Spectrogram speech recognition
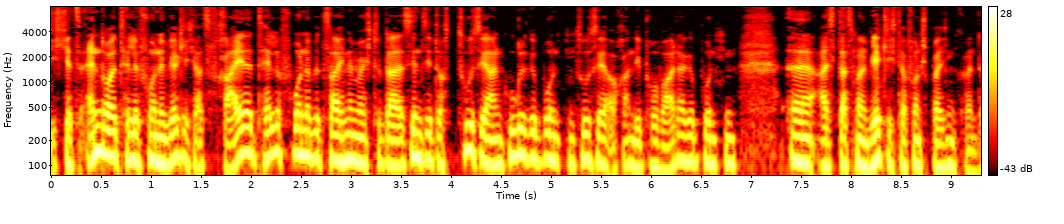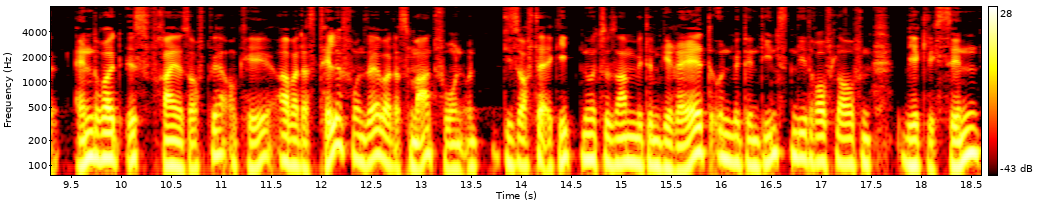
ich jetzt Android-Telefone wirklich als freie Telefone bezeichnen möchte, da sind sie doch zu sehr an Google gebunden, zu sehr auch an die Provider gebunden, äh, als dass man wirklich davon sprechen könnte. Android ist freie Software, okay, aber das Telefon selber, das Smartphone und die Software ergibt nur zusammen mit dem Gerät und mit den Diensten, die drauf laufen, wirklich Sinn.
